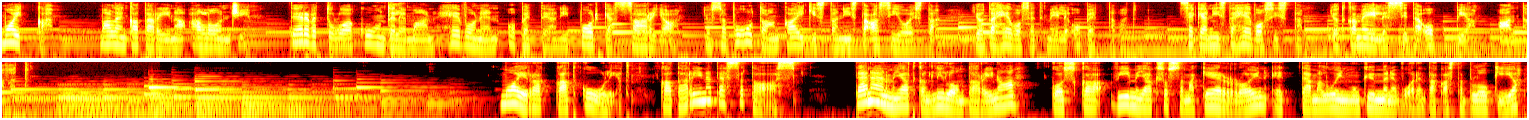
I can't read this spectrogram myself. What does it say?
Moikka! Mä olen Katariina Alonji. Tervetuloa kuuntelemaan Hevonen opettajani podcast-sarjaa, jossa puhutaan kaikista niistä asioista, joita hevoset meille opettavat, sekä niistä hevosista, jotka meille sitä oppia antavat. Moi rakkaat kuulijat! Katariina tässä taas. Tänään mä jatkan Lilon tarinaa, koska viime jaksossa mä kerroin, että mä luin mun kymmenen vuoden takasta blogia,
